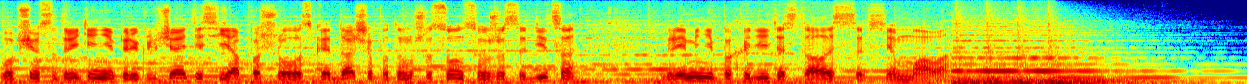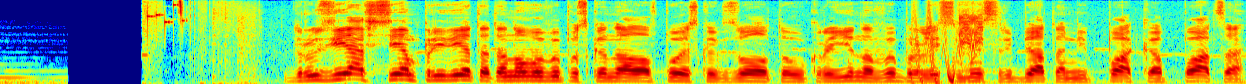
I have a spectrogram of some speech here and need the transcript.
В общем, смотрите, не переключайтесь, я пошел искать дальше, потому что солнце уже садится. Времени походить осталось совсем мало. Друзья, всем привет! Это новый выпуск канала в поисках золота Украина. Выбрались мы с ребятами покопаться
